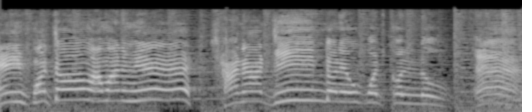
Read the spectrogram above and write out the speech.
এই প্রথম আমার মেয়ে সারা দিন ধরে উপোস করল। হ্যাঁ।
